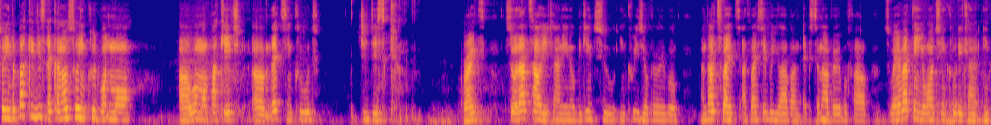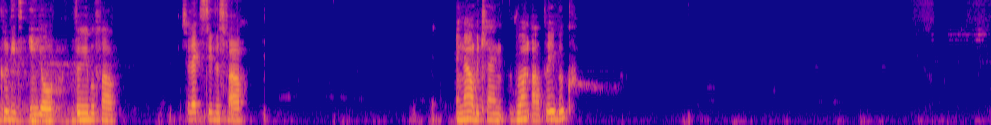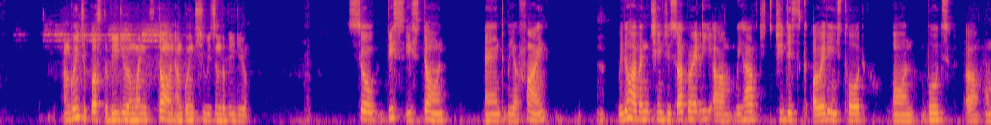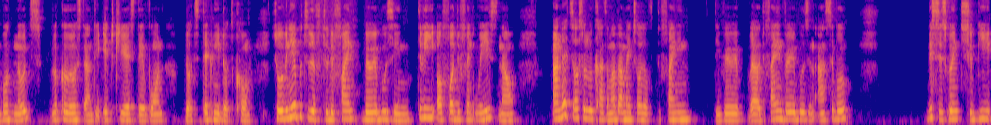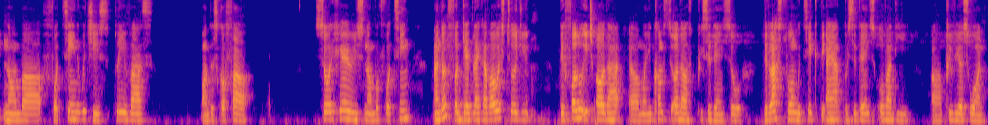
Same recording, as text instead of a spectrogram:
so in the packages I can also include one more uh, one more package. Um, let's include gdisk right? So that's how you can you know begin to increase your variable. And that's why it's advisable you have an external variable file. So wherever thing you want to include you can include it in your variable file. So let's save this file and now we can run our playbook. I'm going to pause the video and when it's done I'm going to resume the video. So this is done and we are fine. We don't have any changes. So apparently um we have gdisk already installed on both uh, on both nodes localhost and the hqs dev1.tekneed.com so we've been able to, def to define variables in three or four different ways now and let's also look at another method of defining the variable uh, defining variables in Ansible. This is going to be number 14, which is playvars underscore file. So here is number 14. And don't forget, like I've always told you, they follow each other um, when it comes to order of precedence. So the last one will take the higher precedence over the uh, previous one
